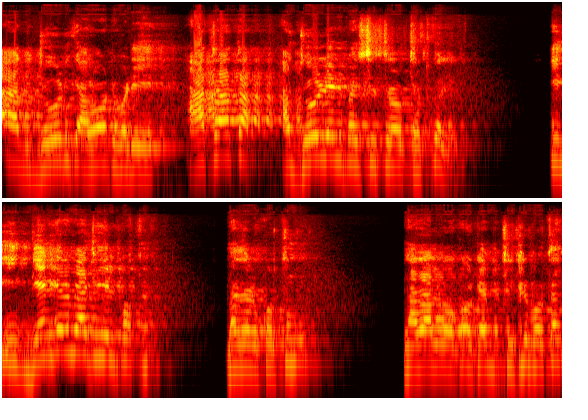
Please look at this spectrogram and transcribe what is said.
ఆ జోడికి అలవాటు పడి ఆ తర్వాత ఆ జోడు లేని పరిస్థితిలో తట్టుకోలేదు ఇది దేనికైనా మ్యాచ్కి వెళ్ళిపోతుంది. మెదడు కొడుతుంది. నరాలు ఒక్కొక్క టైం చిట్లు పోతాయి.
